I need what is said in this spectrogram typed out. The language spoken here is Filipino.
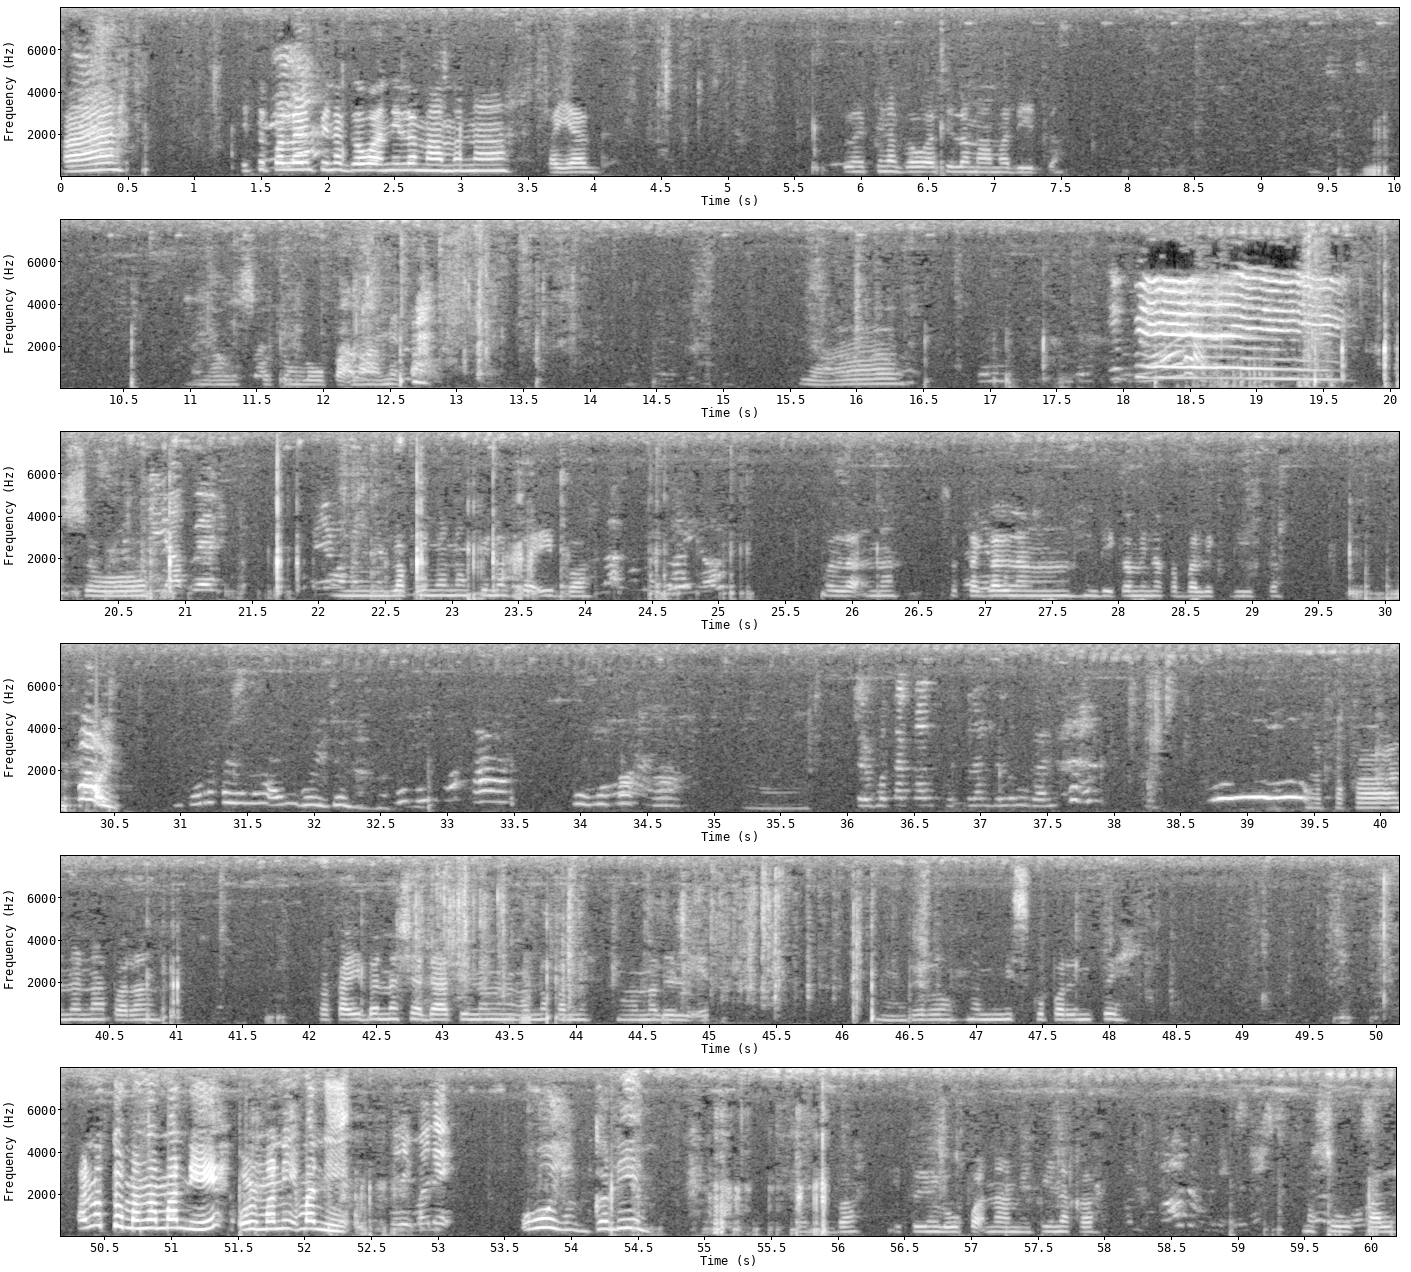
Ah, ito pala yung pinagawa nila mama na payag. Ito yung pinagawa sila mama dito. Namiss ko tong lupa namin. Wow. So, ang laki na ng pinagkaiba. Wala na. Sa tagal nang hindi kami nakabalik dito. Ay! Para kayo mga unggoy dyan. Pero matakal ko lang galunggan. Napaka ano na, parang kakaiba na siya dati ng ano kami, mga maliliit. Hmm, pero namimiss ko pa rin to eh. Ano to, mga mani? Or mani-mani? Mali. Uy, ang galing. O, diba? Ito yung lupa namin, pinaka masukal.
